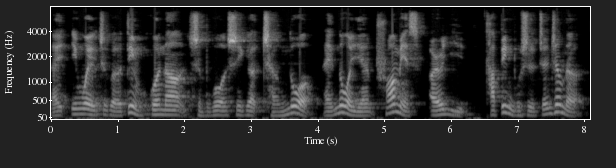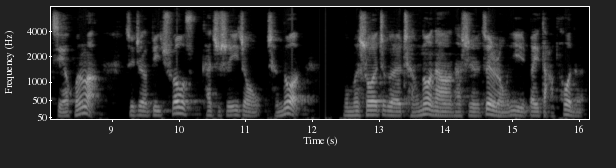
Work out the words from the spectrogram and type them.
哎，因为这个订婚呢，只不过是一个承诺，哎，诺言 promise 而已，它并不是真正的结婚了。所以这 betroth 它只是一种承诺。我们说这个承诺呢，它是最容易被打破的，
